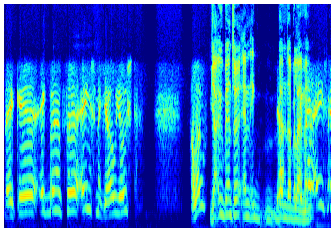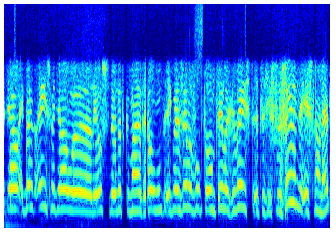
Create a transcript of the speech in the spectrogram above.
Ik, uh, ik ben het uh, eens met jou, Joost. Hallo? Ja, u bent er en ik ben ja, daar blij mee. Ik ben, het eens met jou, ik ben het eens met jou, uh, Joost, de Lutke uit Helmond. Ik ben zelf op de Antillen geweest. Het, is, het vervelende is nou net,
